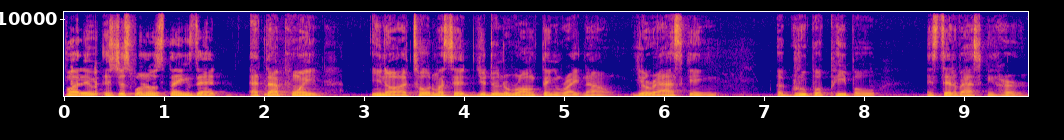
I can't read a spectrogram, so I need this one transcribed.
but it, it's just one of those things that at that point, you know, I told him, I said, "You're doing the wrong thing right now. You're asking a group of people instead of asking her."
